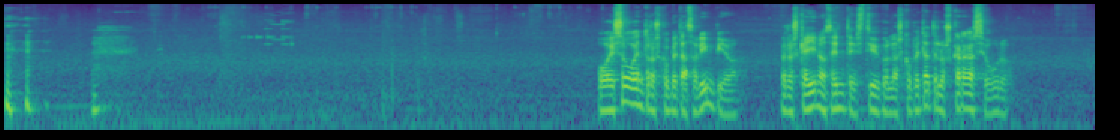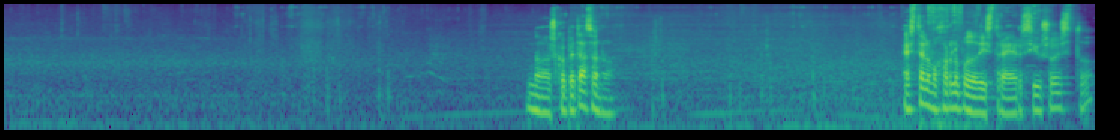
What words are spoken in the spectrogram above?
o eso o entro escopetazo limpio. Pero es que hay inocentes, tío, y con la escopeta te los cargas seguro. No, escopetazo no. Este a lo mejor lo puedo distraer si uso esto.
